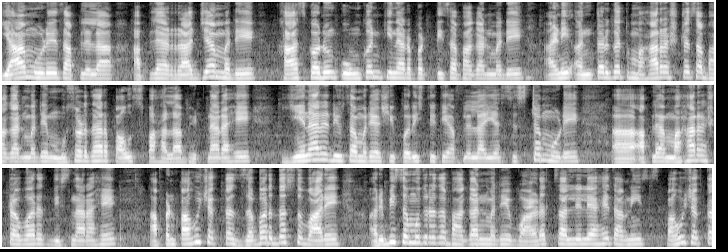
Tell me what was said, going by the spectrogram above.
यामुळेच आपल्याला आपल्या राज्यामध्ये खास करून कोकण किनारपट्टीच्या भागांमध्ये आणि अंतर्गत महाराष्ट्राच्या भागांमध्ये मुसळधार पाऊस पाहायला भेटणार आहे. येणाऱ्या दिवसामध्ये अशी परिस्थिती आपल्याला या सिस्टममुळे आपल्या महाराष्ट्रावर दिसणार आहे. आपण पाहू शकता जबरदस्त वारे अरबी समुद्राच्या भागांमध्ये वाढत चाललेले आहेत आणि पाहू शकता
